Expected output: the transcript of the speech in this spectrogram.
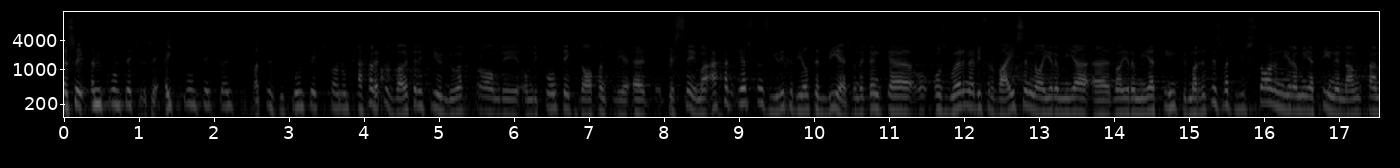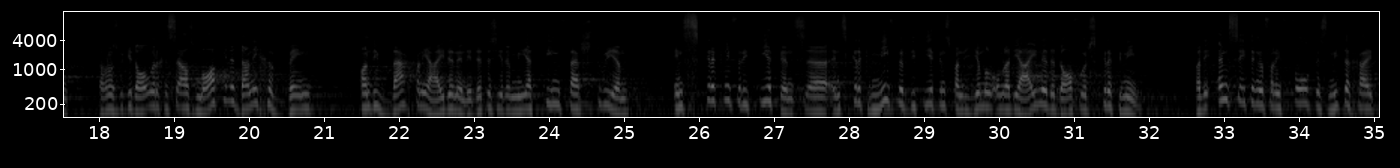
is hy in konteks, is hy uit konteks uit? Wat is die konteks van hom? Ek gaan vir Wouter die teoloog vra om die om die konteks daarvan te uh, te sê, maar ek gaan eerstens hierdie gedeelte lees want ek dink uh, ons hoor nou die verwysing na Jeremia uh, na Jeremia 10 toe, maar dit is wat hier staan in Jeremia 10 en dan gaan dan gaan ons 'n bietjie daaroor gesels. Maak julle dan nie gewend aan die weg van die heidene nie. Dit is Jeremia 10 vers 2 en skrik nie vir die tekens uh, en skrik nie vir die tekens van die hemel omdat die heidene dit daarvoor skrik nie. Want die insettinge van die volk is nietigheid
